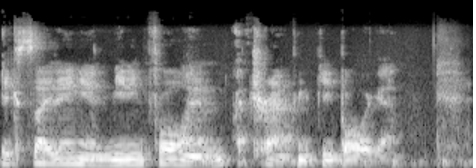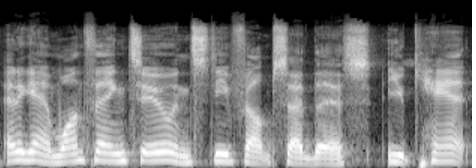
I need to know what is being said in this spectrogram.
exciting and meaningful and attracting people again. And again, one thing too, and Steve Phelps said this: you can't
